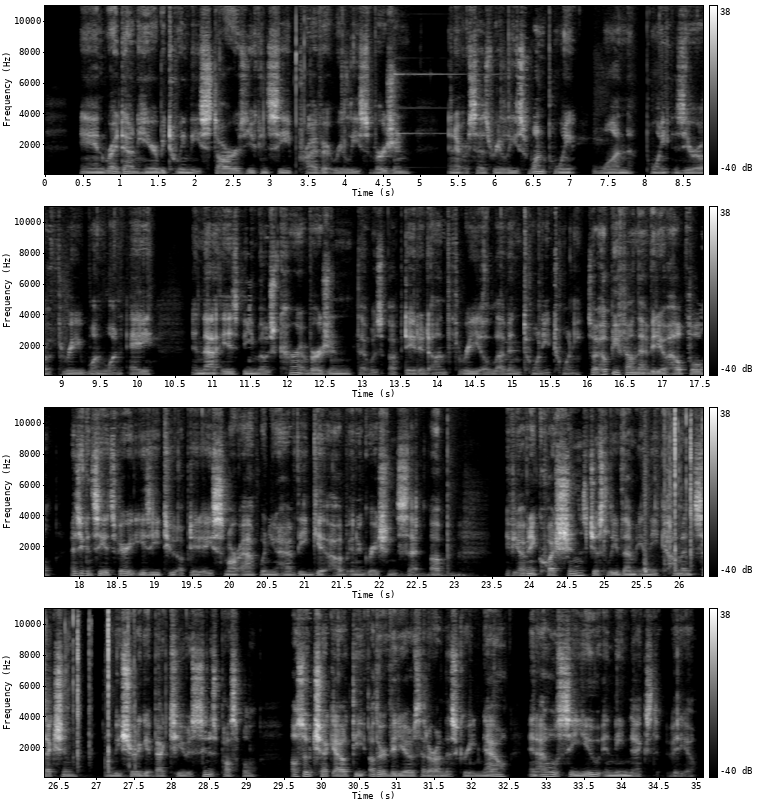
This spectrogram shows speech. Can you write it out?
And right down here between these stars, you can see private release version, and it says release 1.1.0311a, and that is the most current version that was updated on 3.11.2020. So I hope you found that video helpful. As you can see, it's very easy to update a smart app when you have the GitHub integration set up. If you have any questions, just leave them in the comment section. I'll be sure to get back to you as soon as possible. Also check out the other videos that are on the screen now, and I will see you in the next video.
